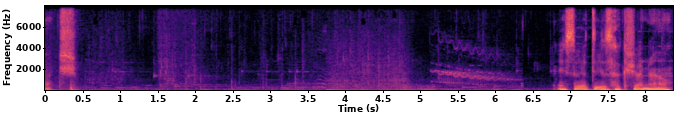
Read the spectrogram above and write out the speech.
Much. Okay, so we have to use hook shot now.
